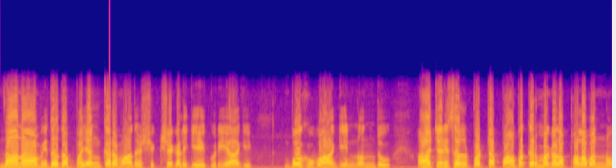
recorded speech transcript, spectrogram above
ನಾನಾ ವಿಧದ ಭಯಂಕರವಾದ ಶಿಕ್ಷೆಗಳಿಗೆ ಗುರಿಯಾಗಿ ಬಹುವಾಗಿ ನೊಂದು ಆಚರಿಸಲ್ಪಟ್ಟ ಪಾಪಕರ್ಮಗಳ ಫಲವನ್ನು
